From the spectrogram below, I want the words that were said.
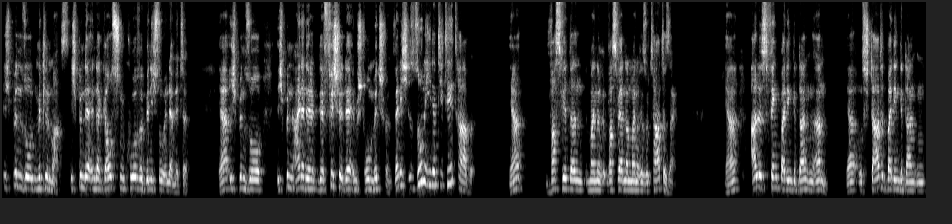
ich bin so Mittelmaß. Ich bin der in der Gaußschen Kurve, bin ich so in der Mitte. Ja, ich bin so, ich bin einer der, der Fische, der im Strom mitschwimmt. Wenn ich so eine Identität habe, ja, was wird dann meine, was werden dann meine Resultate sein? Ja, alles fängt bei den Gedanken an. Ja, es startet bei den Gedanken,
